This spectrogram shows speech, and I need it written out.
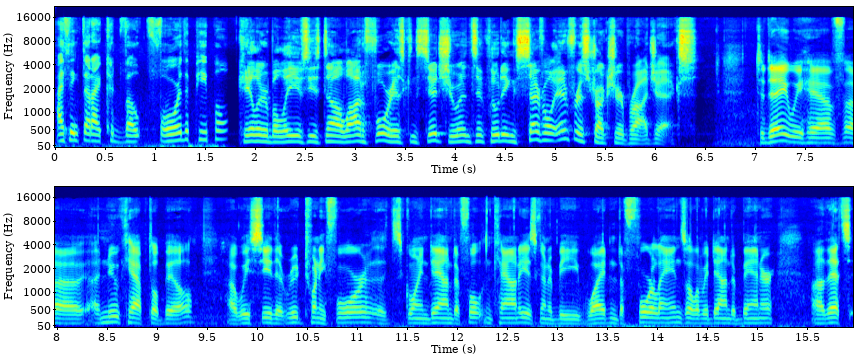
I think that I could vote for the people. Koehler believes he's done a lot for his constituents, including several infrastructure projects. Today we have uh, a new capital bill. Uh, we see that Route 24 that's going down to Fulton County is going to be widened to four lanes all the way down to Banner. Uh, that's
